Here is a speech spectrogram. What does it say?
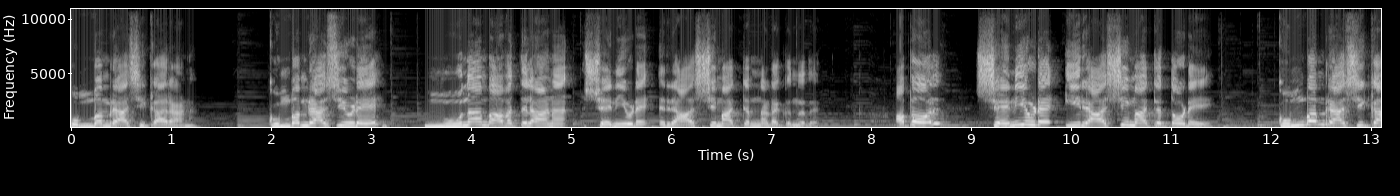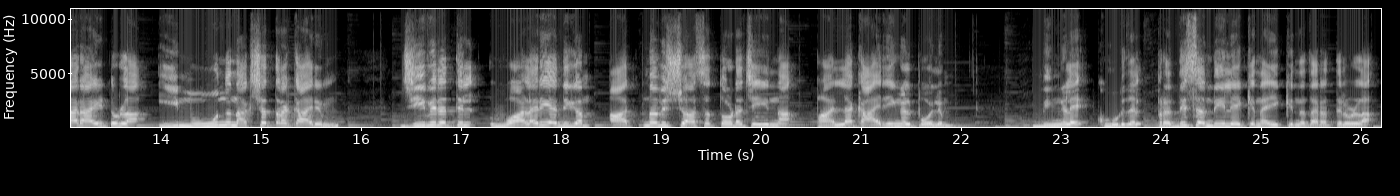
കുംഭം രാശിക്കാരാണ്. കുംഭം രാശിയുടെ മൂന്നാം ഭാവത്തിലാണ് ശനിയുടെ രാശിമാറ്റം നടക്കുന്നത്. അപ്പോൾ ശനിയുടെ ഈ രാശിമാറ്റത്തോടെ കുംഭം രാശിക്കാരായിട്ടുള്ള ഈ മൂന്ന് നക്ഷത്രക്കാരും ജീവിതത്തിൽ വളരെയധികം ആത്മവിശ്വാസത്തോടെ ചെയ്യുന്ന പല കാര്യങ്ങൾ പോലും നിങ്ങളെ കൂടുതൽ പ്രതിസന്ധിയിലേക്ക് നയിക്കുന്ന തരത്തിലുള്ള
